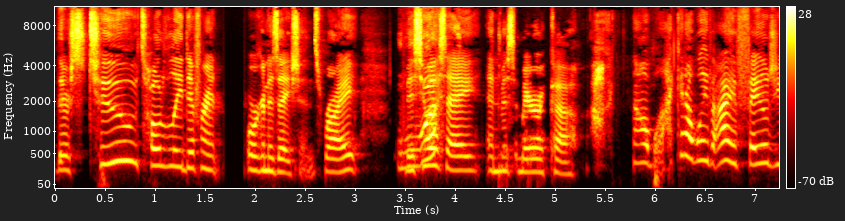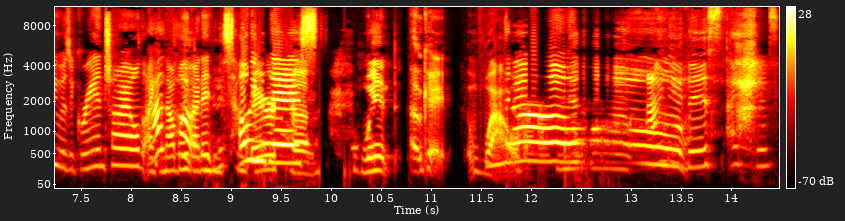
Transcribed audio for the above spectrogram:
there's two totally different organizations, right? Miss USA and Miss America. No, I cannot believe I have failed you as a grandchild. I, I cannot believe I didn't Miss tell America you this. Went okay. Wow. No. no. I knew this. I knew this.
